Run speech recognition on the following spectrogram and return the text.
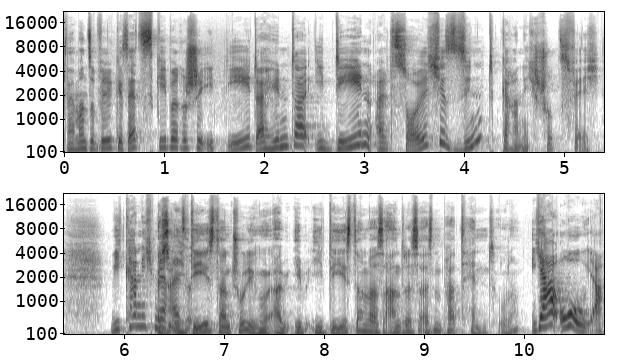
wenn man so will, gesetzgeberische Idee dahinter. Ideen als solche sind gar nicht schutzfähig. Wie kann ich mir also, also Idee ist dann, Entschuldigung, Idee ist dann was anderes als ein Patent, oder? Ja, oh ja,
